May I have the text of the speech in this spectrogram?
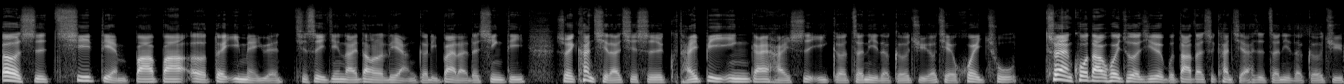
二十七点八八二对一美元，其实已经来到了两个礼拜来的新低，所以看起来其实台币应该还是一个整理的格局，而且汇出虽然扩大汇出的几率不大，但是看起来还是整理的格局。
